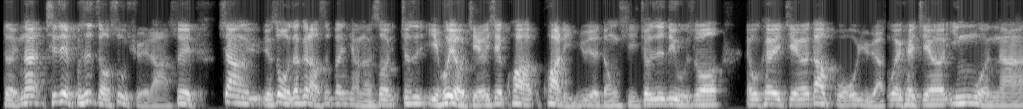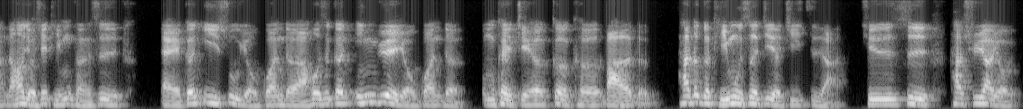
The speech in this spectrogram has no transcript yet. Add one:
对，那其实也不是走数学啦，所以像有时候我在跟老师分享的时候，就是也会有结合一些跨跨领域的东西，就是例如说，诶，我可以结合到国语啊，我也可以结合英文啊，然后有些题目可能是，诶，跟艺术有关的啊，或是跟音乐有关的，我们可以结合各科，把它这个题目设计的机制啊，其实是它需要有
